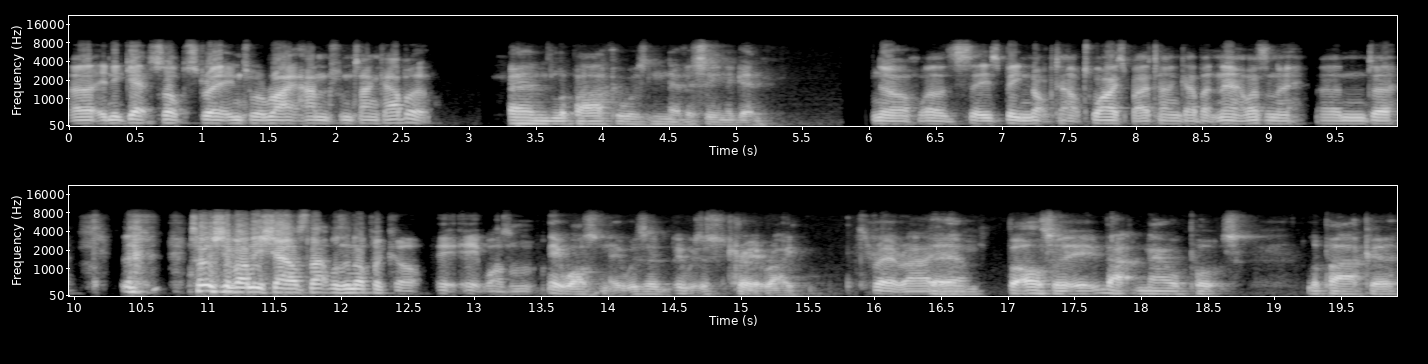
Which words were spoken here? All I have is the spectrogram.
uh, and he gets up straight into a right hand from Tank Abbott. And La Parka was never seen again. No, well, it's, it's been knocked out twice by Tank Abbott now, hasn't he? And uh, Tony Schiavone shouts that was an uppercut. It, it, wasn't. It wasn't. It was a it was a straight right. Straight right. Um, yeah. But also it, that now puts La Parka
